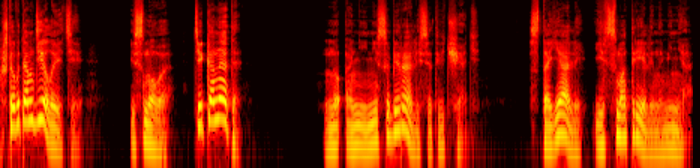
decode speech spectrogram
«Что вы там делаете?» И снова «Тиканете!» Но они не собирались отвечать. Стояли и смотрели на меня.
